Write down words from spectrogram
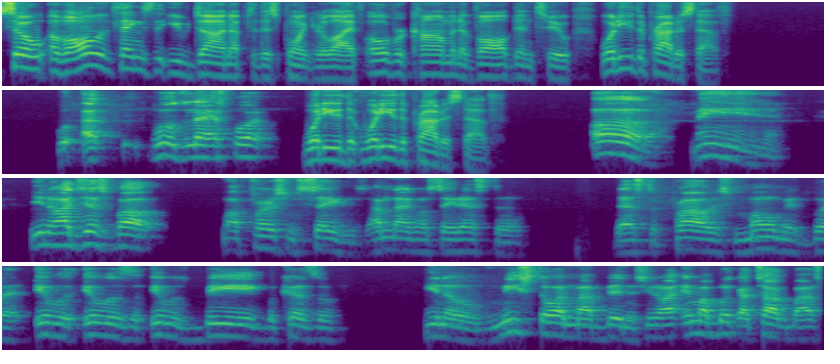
So of all the things that you've done up to this point in your life, overcome and evolved into, what are you the proudest of? Well, I, what was the last part? What are you the what are you the proudest of? Oh man. You know, I just bought my first Mercedes. I'm not gonna say that's the that's the proudest moment, but it was it was it was big because of you know me starting my business. You know, in my book I talk about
